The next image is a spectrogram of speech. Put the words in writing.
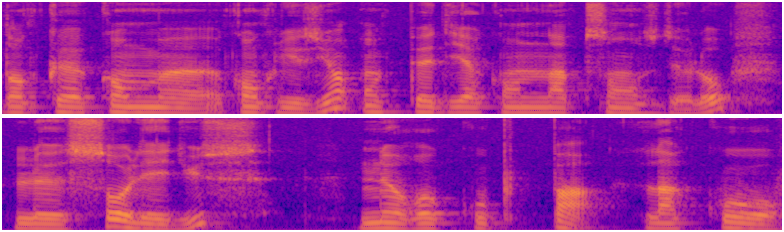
Donc euh, comme euh, conclusion, on peut dire qu'en absence de l'eau, le solidus ne recoupe pas la courbe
